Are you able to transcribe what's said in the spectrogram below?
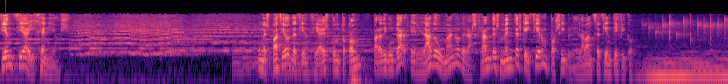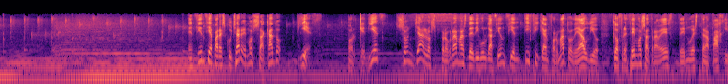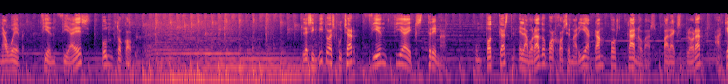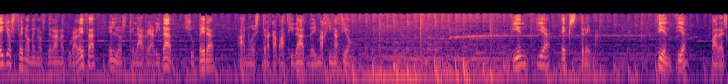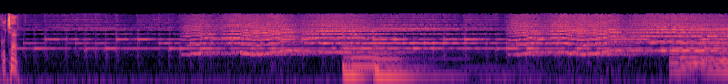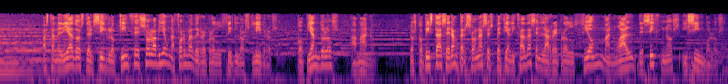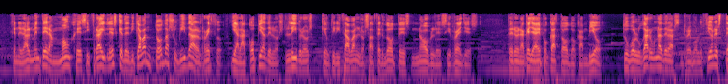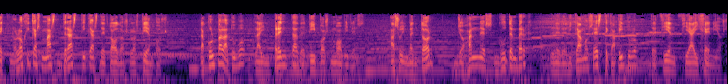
Ciencia y Genios. Un espacio de cienciaes.com para divulgar el lado humano de las grandes mentes que hicieron posible el avance científico. En Ciencia para Escuchar hemos sacado 10, porque 10 son ya los programas de divulgación científica en formato de audio que ofrecemos a través de nuestra página web cienciaes.com. Les invito a escuchar Ciencia Extrema, un podcast elaborado por José María Campos Cánovas para explorar aquellos fenómenos de la naturaleza en los que la realidad supera a nuestra capacidad de imaginación. Ciencia extrema. Ciencia para escuchar. Hasta mediados del siglo XV solo había una forma de reproducir los libros, copiándolos a mano. Los copistas eran personas especializadas en la reproducción manual de signos y símbolos. Generalmente eran monjes y frailes que dedicaban toda su vida al rezo y a la copia de los libros que utilizaban los sacerdotes, nobles y reyes. Pero en aquella época todo cambió. Tuvo lugar una de las revoluciones tecnológicas más drásticas de todos los tiempos. La culpa la tuvo la imprenta de tipos móviles. A su inventor, Johannes Gutenberg, le dedicamos este capítulo de Ciencia y Genios.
